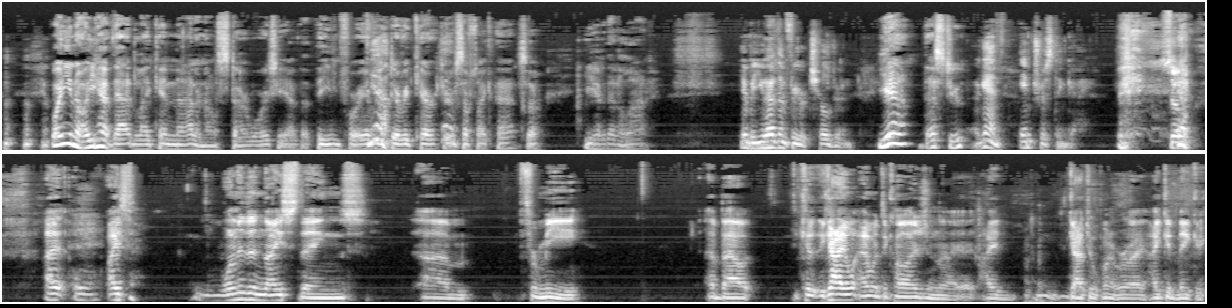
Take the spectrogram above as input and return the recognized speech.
yeah. well, you know, you have that like in I don't know Star Wars. You have the theme for every Yeah. every character Yeah. and stuff like that. So you have that a lot. Yeah, but you have them for your children. Yeah, that's true. Again, interesting guy. So, I, I, one of the nice things, um, for me, about because the guy I went to college and I, I got to a point where I, I could make a,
